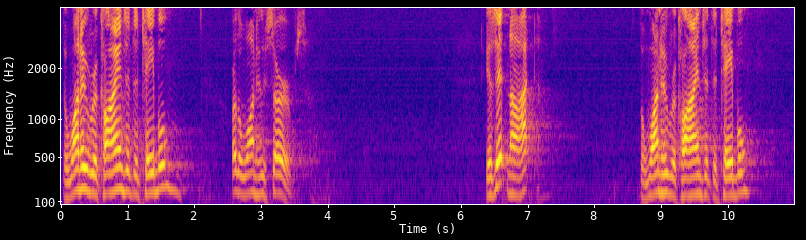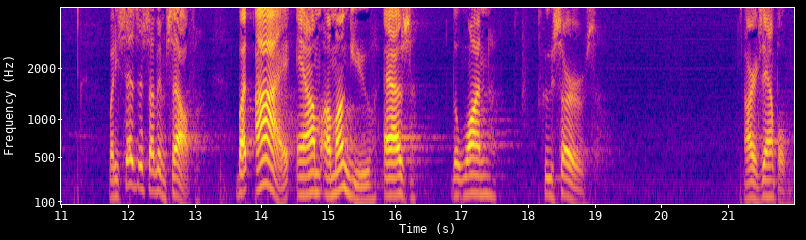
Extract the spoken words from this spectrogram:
The one who reclines at the table or the one who serves? Is it not? The one who reclines at the table. But he says this of himself But I am among you as the one who serves. Our example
